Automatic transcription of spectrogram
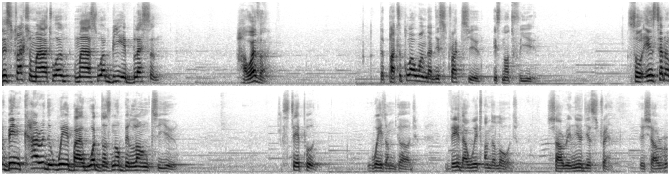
Distraction might as, well, might as well be a blessing. However, the particular one that distracts you is not for you. So instead of being carried away by what does not belong to you, stay put, wait on God. They that wait on the Lord shall renew their strength. They shall,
